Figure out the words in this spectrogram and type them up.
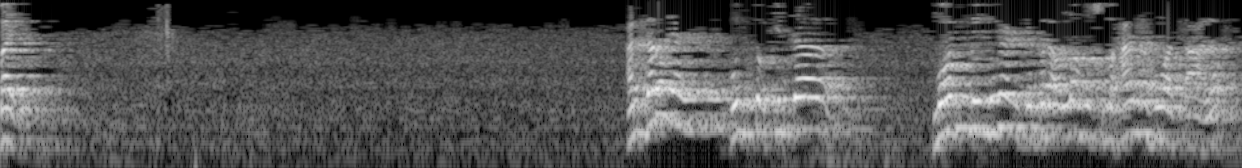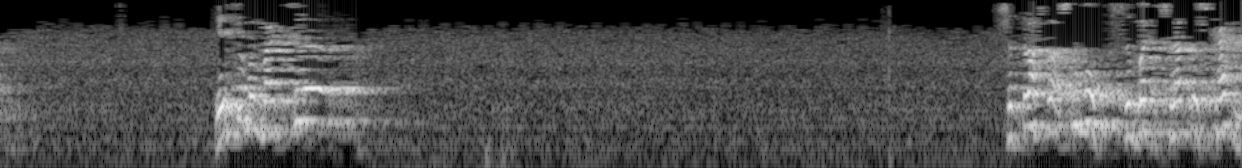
Baik. Antara yang untuk kita mohon perlindungan kepada Allah Subhanahu Wa Taala Iaitu membaca Setelah sholat subuh sebanyak seratus kali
